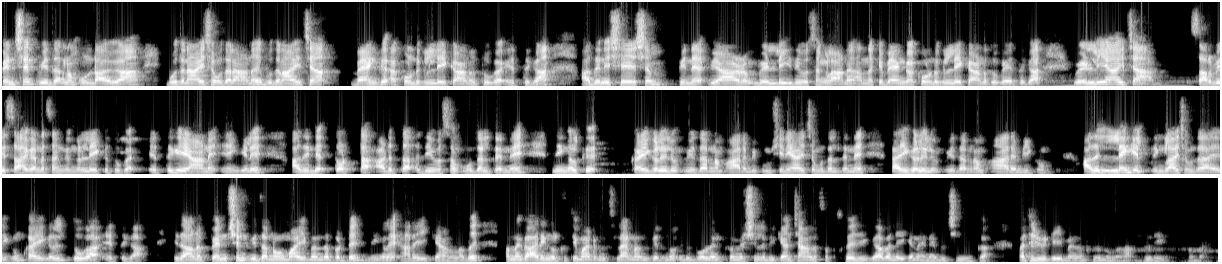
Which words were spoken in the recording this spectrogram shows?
പെൻഷൻ വിതരണം ഉണ്ടാകുക ബുധനാഴ്ച മുതലാണ്. ബുധനാഴ്ച ബാങ്ക് അക്കൗണ്ടുകളിലേക്കാണ് തുക എത്തുക. അതിനുശേഷം പിന്നെ വ്യാഴം വെള്ളി ദിവസങ്ങളാണ്. അന്നൊക്കെ ബാങ്ക് അക്കൗണ്ടുകളിലേക്കാണ് തുക എത്തുക. വെള്ളിയാഴ്ച സർവീസ് സഹകരണ സംഘങ്ങളിലേക്ക് തുക എത്തുകയാണ് എങ്കിൽ അതിന്റെ തൊട്ട അടുത്ത ദിവസം മുതൽ തന്നെ നിങ്ങൾക്ക് കൈകളിലും വിതരണം ആരംഭിക്കും. ശനിയാഴ്ച മുതൽ തന്നെ കൈകളിലും വിതരണം ആരംഭിക്കും. അതില്ലെങ്കിൽ തിങ്കളാഴ്ച മുതലായിരിക്കും കൈകളിൽ തുക എത്തുക. ഇതാണ് പെൻഷൻ വിതരണവുമായി ബന്ധപ്പെട്ട് നിങ്ങളെ അറിയിക്കാനുള്ളത്. അന്ന് കാര്യങ്ങൾ കൃത്യമായിട്ട് മനസ്സിലാക്കണമെന്ന് കരുതുന്നു. ഇതുപോലുള്ള ഇൻഫർമേഷൻ ലഭിക്കാൻ ചാനൽ സബ്സ്ക്രൈബ് ചെയ്യുക ബെലൈക്കൻ എനേബിൾ ചെയ്യുക മറ്റൊരു വീഡിയോയുമായി നമുക്ക് കാണാം.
